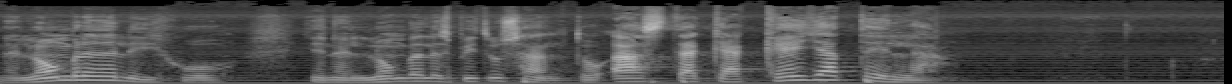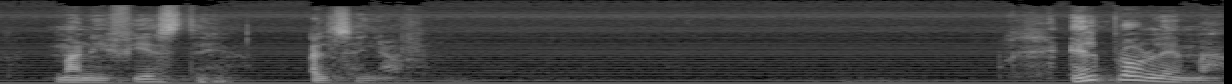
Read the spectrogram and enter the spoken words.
en el nombre del Hijo y en el nombre del Espíritu Santo, hasta que aquella tela manifieste al Señor. El problema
